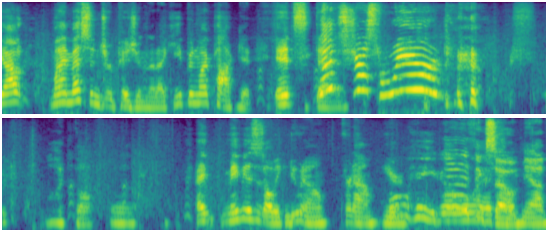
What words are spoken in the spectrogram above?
out my messenger pigeon that I keep in my pocket. It's dead. That's just weird! What the fuck? I, maybe this is all we can do now. For now, here. Oh, hey, you go. a I little think so, yeah.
